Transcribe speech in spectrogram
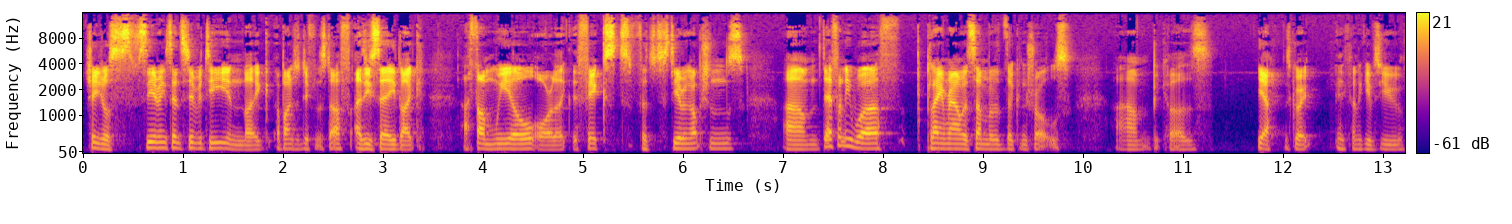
change your steering sensitivity, and like a bunch of different stuff. As you say, like a thumb wheel or like the fixed for steering options. Um, definitely worth playing around with some of the controls um, because, yeah, it's great. It kind of gives you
